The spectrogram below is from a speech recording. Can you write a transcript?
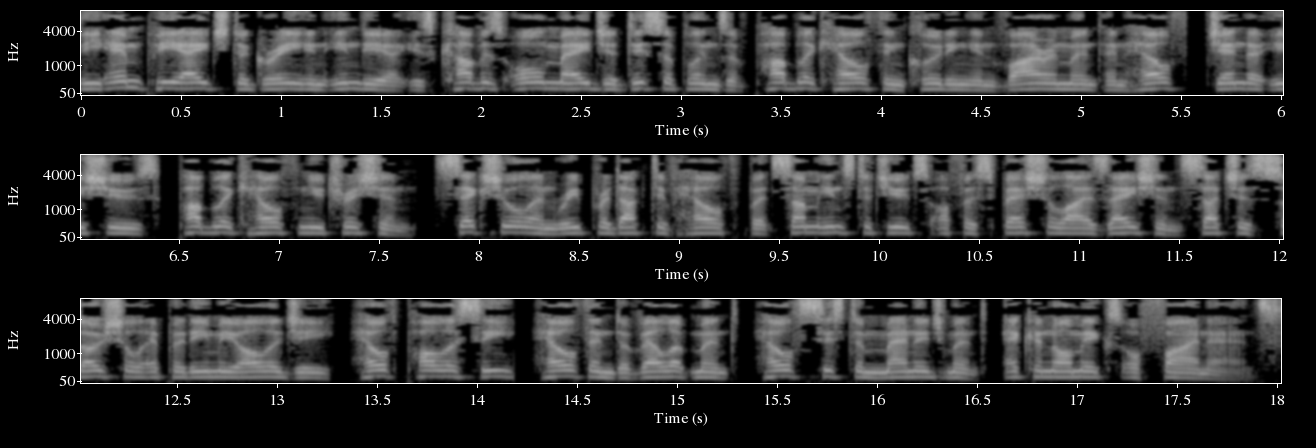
The MPH degree in India is covers all major disciplines of public health including environment and health, gender issues, public health nutrition, sexual and reproductive health but some institutes offer specializations such as social epidemiology, health policy, health and development, health system management, economics or finance.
